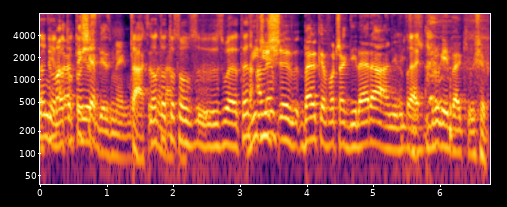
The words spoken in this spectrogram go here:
No nie, ma- no to to ty jest... siebie zmień. Tak, Co no to, to są złe ten, ale... Widzisz y, belkę w oczach dealera, a nie widzisz Tak. drugiej belki u siebie.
